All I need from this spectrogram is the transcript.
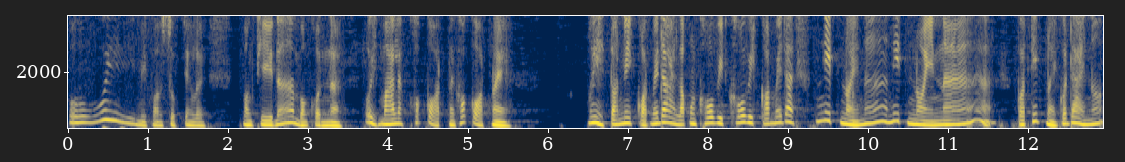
โอ้ยมีความสุขจังเลย บางทีนะ บางคนนะโอ้ยมาแล้วขอกอดหน่อยขอกอดหน่อย เฮ้ยตอนนี้กอดไม่ได้หรอกมันโควิดโควิดกอดไม่ได้ นิดหน่อยนะ นิดหน่อยนะกอดนิดหน่อยก็ได้เนาะ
